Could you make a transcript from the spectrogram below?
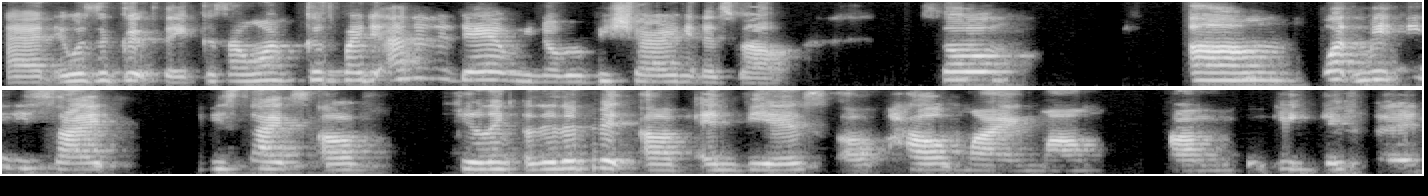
and it was a good thing because I want because by the end of the day, we know we'll be sharing it as well. So um, what made me decide, besides of feeling a little bit um, envious of how my mom um looking different,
